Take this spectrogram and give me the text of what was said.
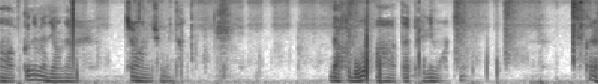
어 끊으면서 영상을 촬영하는 중입니다. 네 아까 뭐 먹... 아 맞다 벨리 먹었지 스카를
